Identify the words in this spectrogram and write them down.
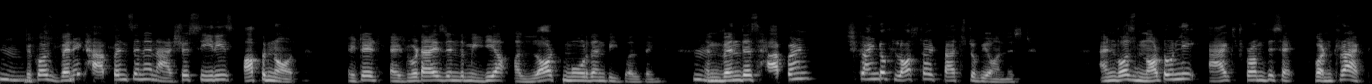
Hmm. Because when it happens in an Ashes series up north, it is advertised in the media a lot more than people think. Hmm. And when this happened, she kind of lost her touch, to be honest, and was not only axed from this contract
